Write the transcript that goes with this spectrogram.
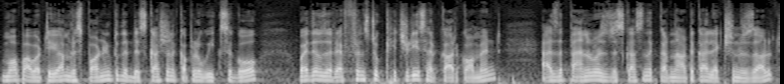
more power to you. I'm responding to the discussion a couple of weeks ago where there was a reference to Khichdi Sarkar comment as the panel was discussing the Karnataka election result.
